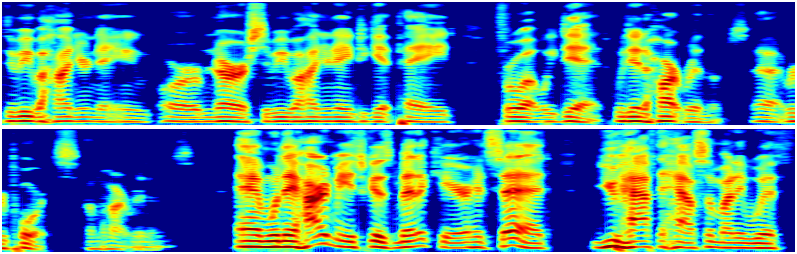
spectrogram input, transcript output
to be behind your name or nurse to be behind your name to get paid for what we did. We did heart rhythms, uh, reports on heart rhythms. And when they hired me, it's because Medicare had said you have to have somebody with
